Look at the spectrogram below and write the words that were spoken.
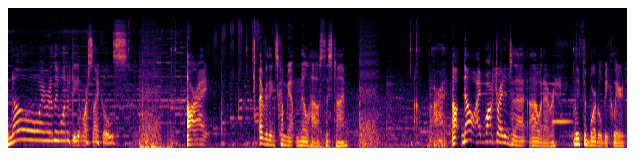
No, I really wanted to get more cycles. Alright. Everything's coming up Milhouse this time. Alright. Oh, no, I walked right into that. Ah, uh, whatever. At least the board will be cleared.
